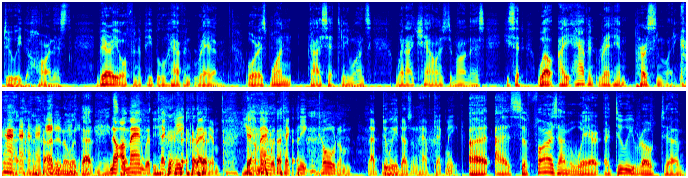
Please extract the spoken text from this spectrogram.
Dewey the hardest very often are people who haven't read him. Or as one guy said to me once when I challenged him on this, he said, "Well, I haven't read him personally. I, I don't know what that means." no, a man with technique read him, yeah. and a man with technique told him that Dewey right. doesn't have technique. Uh, as so far as I'm aware, uh, Dewey wrote, um,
